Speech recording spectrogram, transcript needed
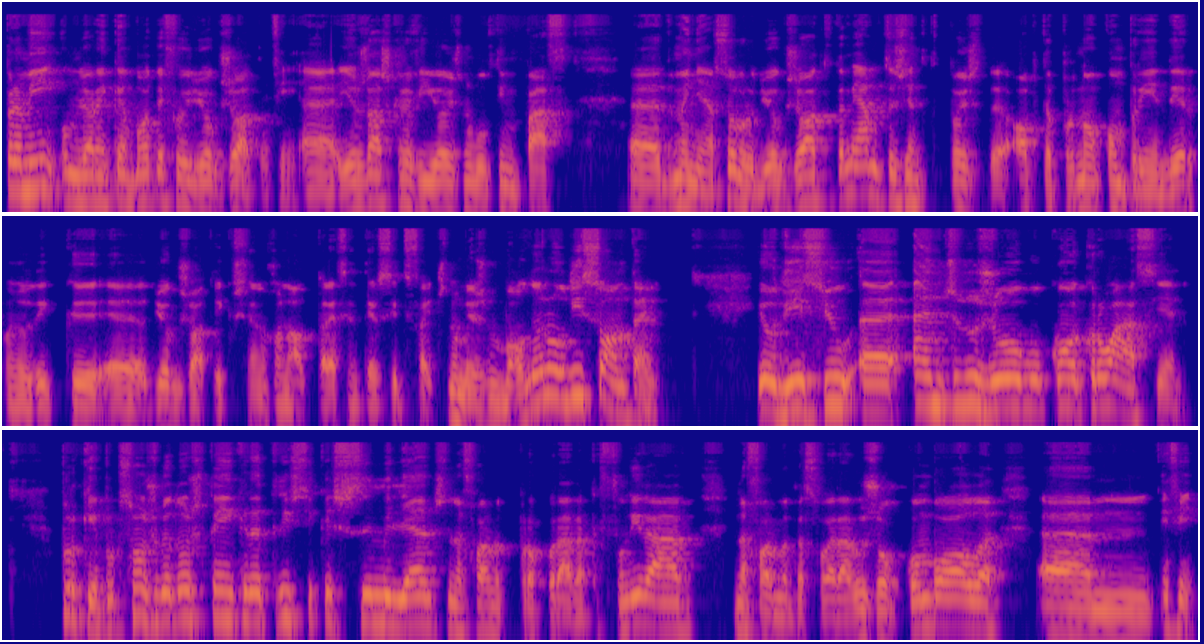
Para mim, o melhor em campo ontem foi o Diogo Jota. Enfim, uh, eu já escrevi hoje no último passo uh, de manhã sobre o Diogo Jota. Também há muita gente que depois uh, opta por não compreender quando eu digo que Diogo Jota e Cristiano Ronaldo parecem ter sido feitos no mesmo molde. Eu não o disse ontem. Eu disse-o antes do jogo com a Croácia. Porquê? Porque são jogadores que têm características semelhantes na forma de procurar a profundidade, na forma de acelerar o jogo com bola, um, enfim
